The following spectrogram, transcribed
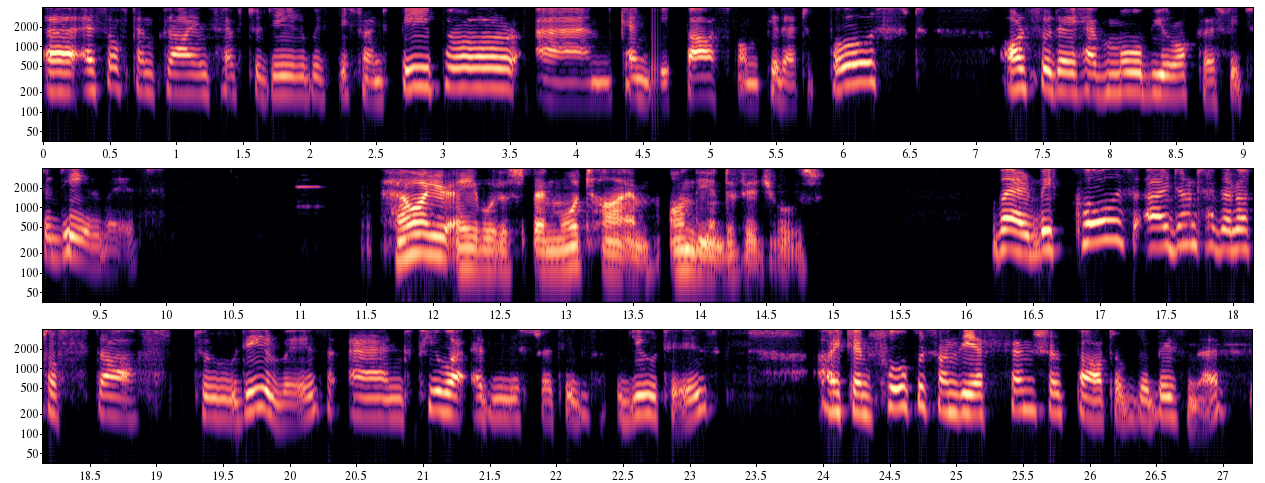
uh, as often clients have to deal with different people and can be passed from pillar to post. Also, they have more bureaucracy to deal with. How are you able to spend more time on the individuals? Well, because I don't have a lot of staff to deal with and fewer administrative duties, I can focus on the essential part of the business,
